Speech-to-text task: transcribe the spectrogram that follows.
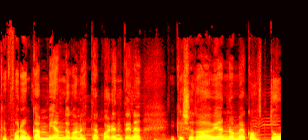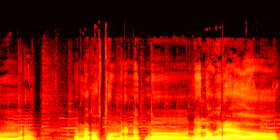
que fueron cambiando con esta cuarentena y que yo todavía no me acostumbro. No me acostumbro, no, no, no he logrado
